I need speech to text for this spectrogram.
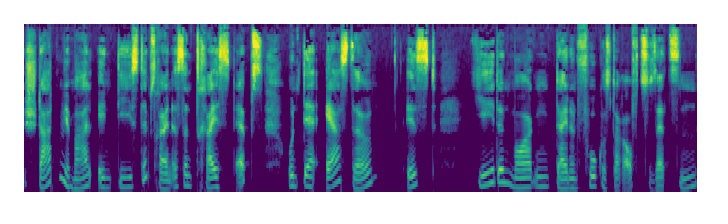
starten wir mal in die Steps rein. Es sind drei Steps und der erste ist, jeden Morgen deinen Fokus darauf zu setzen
